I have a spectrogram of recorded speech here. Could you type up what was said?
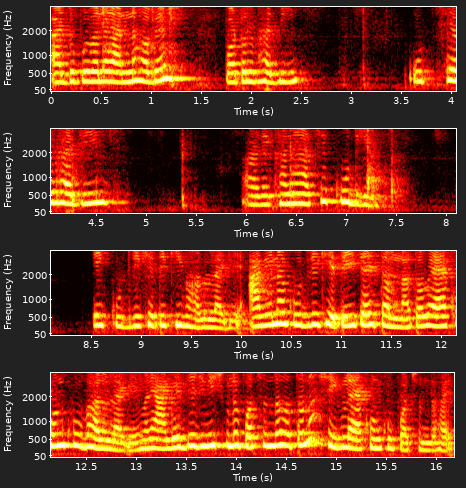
আর দুপুরবেলা রান্না হবে পটল ভাজি, উচ্ছে ভাজি, আর এখানে আছে কুদরি। এই কুদরি খেতে কি ভালো লাগে? আগে না কুদরি খেতেই চাইতাম না, তবে এখন খুব ভালো লাগে। মানে আগের যে জিনিসগুলো পছন্দ হতো না, সেগুলো এখন খুব পছন্দ হয়।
